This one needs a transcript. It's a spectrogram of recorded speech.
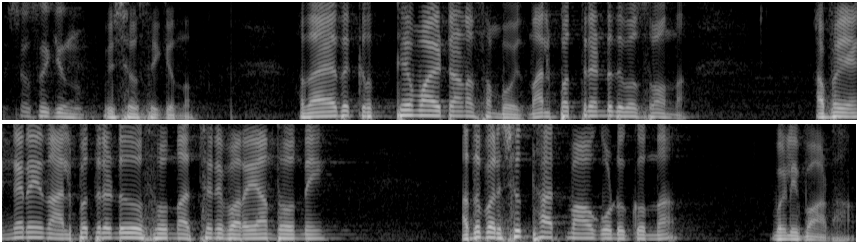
വിശ്വസിക്കുന്നു. വിശ്വസിക്കുന്നു. അതായത് കൃത്യമായിട്ടാണ് സംഭവിച്ചത്. നാൽപ്പത്തിരണ്ട് ദിവസം വന്ന. അപ്പോൾ എങ്ങനെ നാൽപ്പത്തിരണ്ട് ദിവസം എന്ന് അച്ഛന് പറയാൻ തോന്നി? അത് പരിശുദ്ധാത്മാവ് കൊടുക്കുന്ന വെളിപാടാണ്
